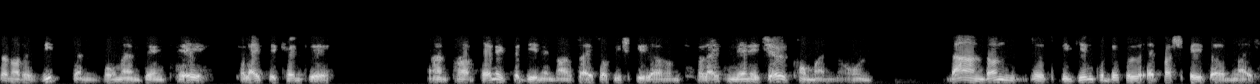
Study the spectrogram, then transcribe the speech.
oder 17, wo man denkt, hey, vielleicht ich könnte ein paar Pfennig verdienen als Eishockeyspieler und vielleicht in die NHL kommen. Und dann, dann, das beginnt ein bisschen etwas später im, Life,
